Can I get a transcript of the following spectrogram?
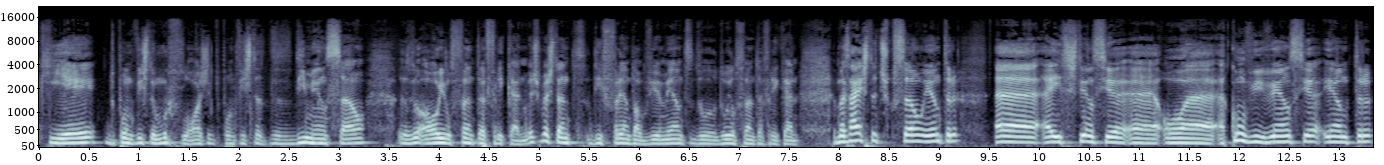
que é, do ponto de vista morfológico, do ponto de vista de dimensão, ao elefante africano, mas bastante diferente, obviamente, do, do elefante africano. Mas há esta discussão entre entre a, existência ou a, a, convivência entre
